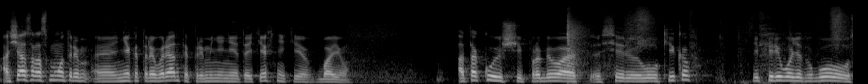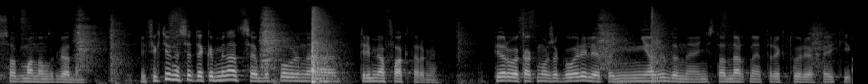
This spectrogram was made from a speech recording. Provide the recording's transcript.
А сейчас рассмотрим э, некоторые варианты применения этой техники в бою. Атакующий пробивает э, серию лоу-киков и переводит в голову с обманным взглядом. Эффективность этой комбинации обусловлена тремя факторами. Первое, как мы уже говорили, это неожиданная, нестандартная траектория хайкик,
